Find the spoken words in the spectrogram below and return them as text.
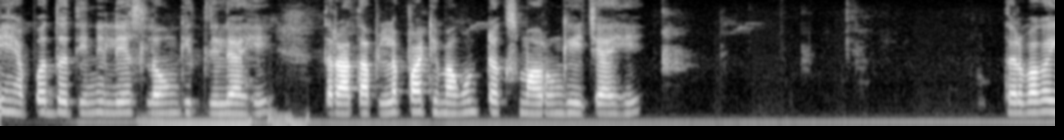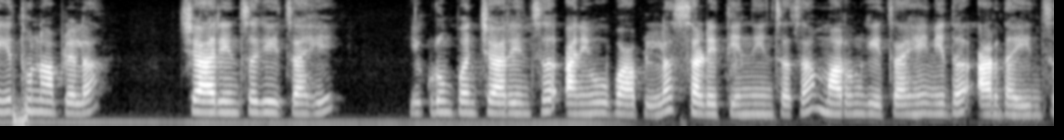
मी ह्या पद्धतीने लेस लावून घेतलेली आहे. तर आता आपल्याला पाठीमागून टक्स मारून घ्यायचे आहे. तर बघा इथून आपल्याला चार इंच घ्यायचं आहे. इकडून पण चार इंच आणि उभा आपल्याला साडेतीन इंचाचा मारून घ्यायचा आहे. निध अर्धा इंच.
